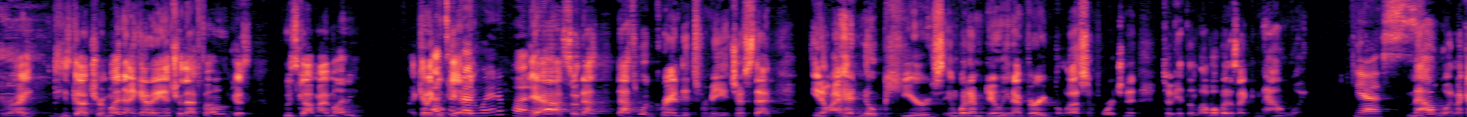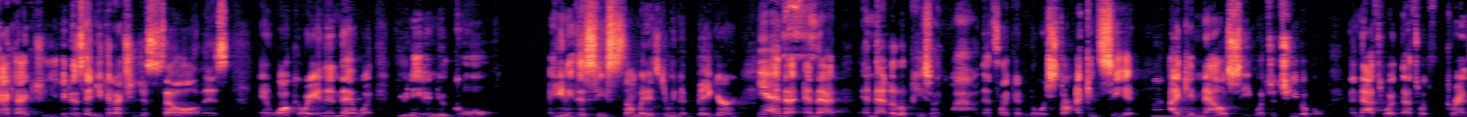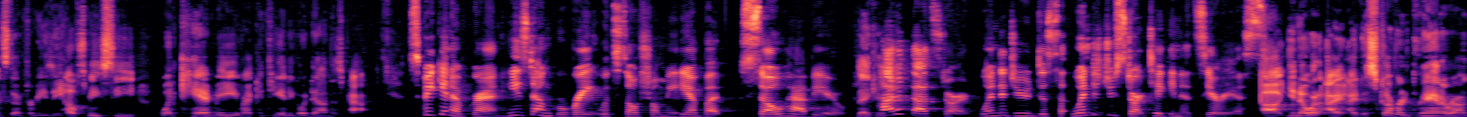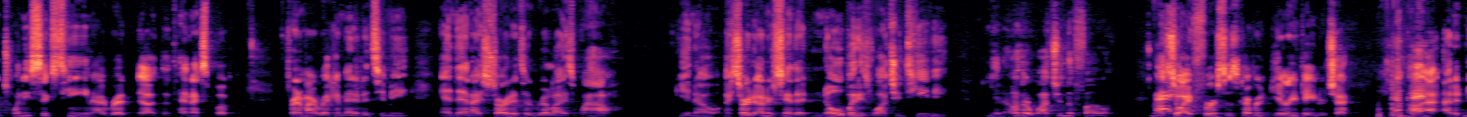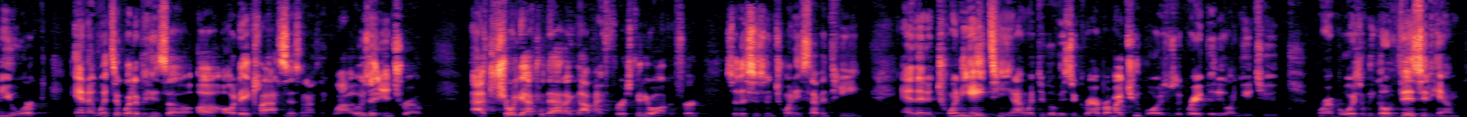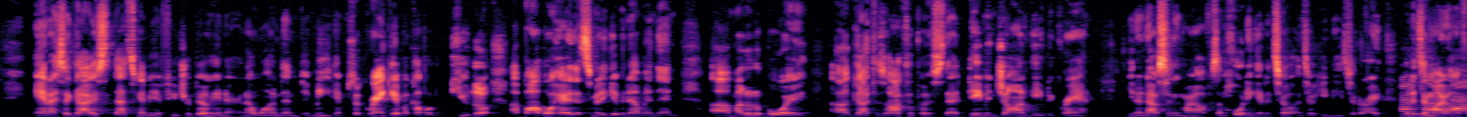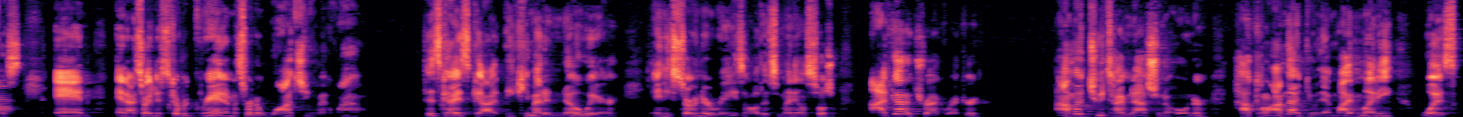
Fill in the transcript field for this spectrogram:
right? He's got your money. I got to answer that phone because who's got my money? I got to go That's a get good it. way to put it. Yeah, so that's that's what Grant did for me. It's just that you know I had no peers in what I'm doing. I'm very blessed and fortunate to hit the level, but it's like now what? Yes. Now what? Like I could actually, you could do the same. You could actually just sell all this and walk away, and then then what? You need a new goal, and you need to see somebody that's doing it bigger. Yes. And that and that and that little piece, like wow, that's like a north star. I can see it. I Mhm. can now see what's achievable, and that's what that's what Grant's done for me. Is he helps me see what can be if I continue to go down this path. Speaking of Grant, he's done great with social media, but so have you. Thank you. How did that start? When did you when did you start taking it serious? Uh, you know what? I, I discovered Grant around 2016. I read uh, the 10x book. A friend of mine recommended it to me, and then I started to realize, wow, you know, I started to understand that nobody's watching TV. You know, they're watching the phone. right. And so I first discovered Gary Vaynerchuk okay. uh, out- of New York, and I went to one of his uh, uh, all day classes, and I was like, wow, it was an intro. Shortly after that, I got my first videographer. So this is in 2017, and then in 2018, I went to go visit Grant. I brought my two boys. There's a great video on YouTube where my boys and we go visit him. And I said, guys, that's going to be a future billionaire, and I wanted them to meet him. So Grant gave him a couple of cute little a bobblehead that somebody given him, and then uh, my little boy uh, got this octopus that Daymond John gave to Grant. You know, now sitting in my office. I'm holding it until until he needs it, all right? But I it's in my that. office. And and I so I discovered Grant, and I started watching, like, wow, this guy's got. He came out of nowhere, and he's starting to raise all this money on social. I've got a track record. I'm a two-time national owner. How come I'm not doing that? My money was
